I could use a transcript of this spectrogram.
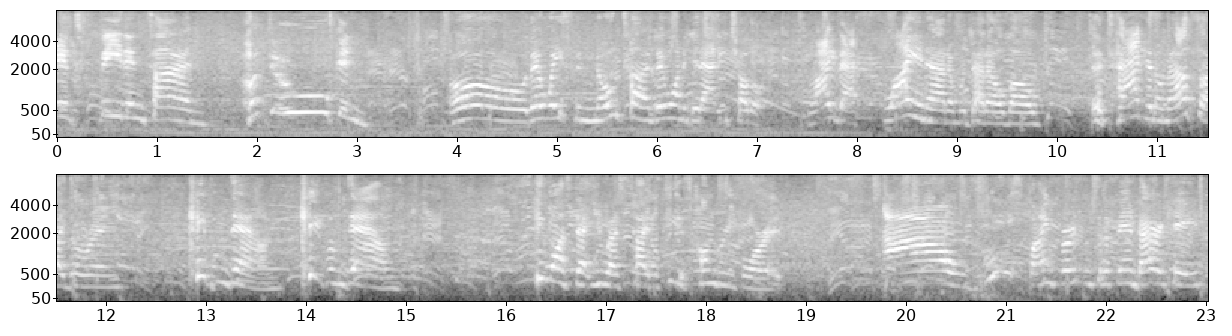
It's feeding time. Hadouken! Oh, they're wasting no time. They want to get at each other. Ryback flying at him with that elbow. Attacking him outside the ring. Keep him down. Keep him down. He wants that U.S. title. He is hungry for it. Ow! Ooh, spine first into the fan barricade.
